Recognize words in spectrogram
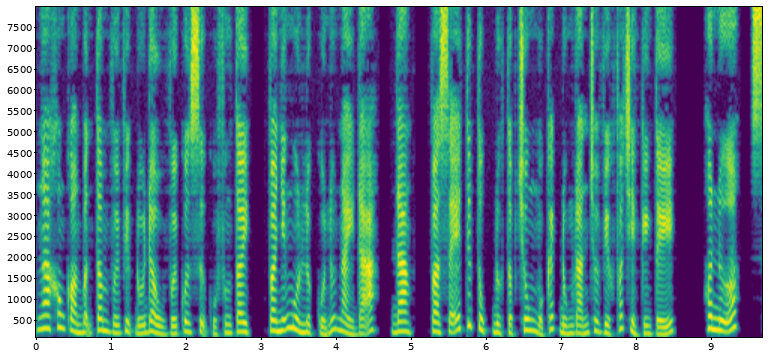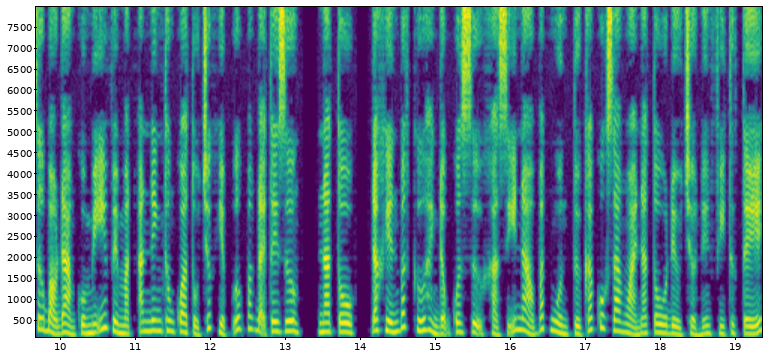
Nga không còn bận tâm với việc đối đầu với quân sự của phương Tây và những nguồn lực của nước này đã, đang và sẽ tiếp tục được tập trung một cách đúng đắn cho việc phát triển kinh tế. Hơn nữa, sự bảo đảm của Mỹ về mặt an ninh thông qua Tổ chức Hiệp ước Bắc Đại Tây Dương, NATO, đã khiến bất cứ hành động quân sự khả dĩ nào bắt nguồn từ các quốc gia ngoài NATO đều trở nên phí thực tế.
